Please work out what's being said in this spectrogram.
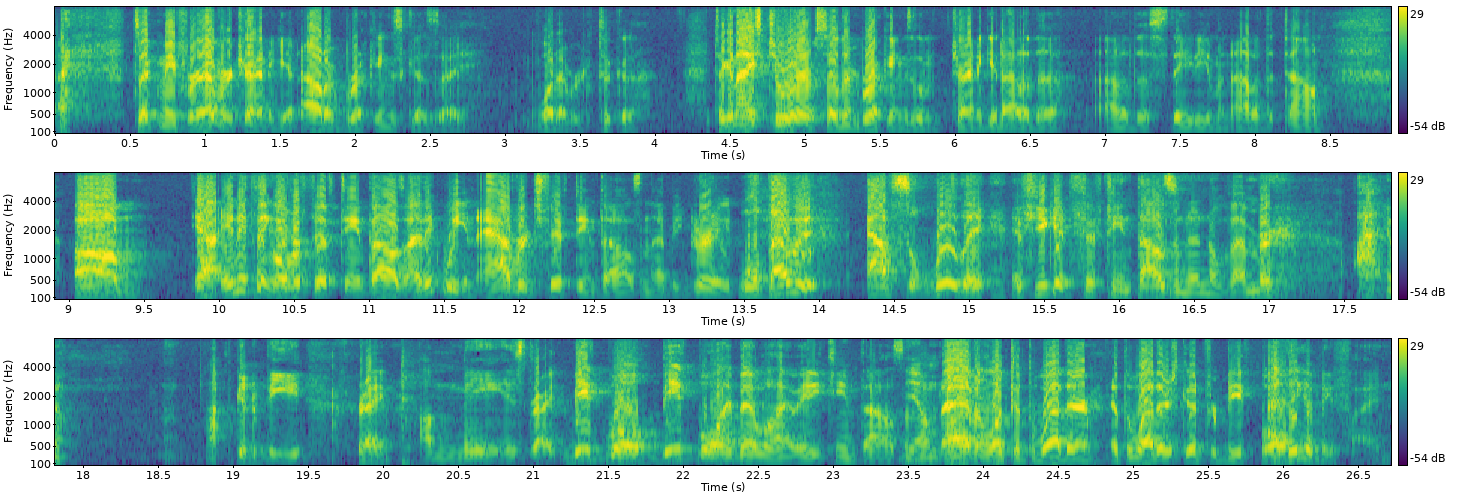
took me forever trying to get out of Brookings because I, whatever, took a took a nice tour of Southern Brookings and trying to get out of the out of the stadium and out of the town. Um, yeah, anything over fifteen thousand, I think we can average fifteen thousand. That'd be great. well, that would absolutely. If you get fifteen thousand in November, I'm I'm gonna be Right. amazed. Right. Beef Bowl. Beef Bowl. I bet we'll have eighteen thousand. Yep. I haven't looked at the weather. If the weather's good for Beef Bowl, I think it'll be fine.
